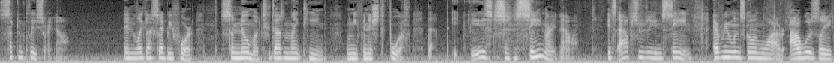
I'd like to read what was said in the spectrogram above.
Second place right now. And like I said before, Sonoma 2019 when he finished fourth. That is just insane right now. It's absolutely insane. Everyone's going wild. I was like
